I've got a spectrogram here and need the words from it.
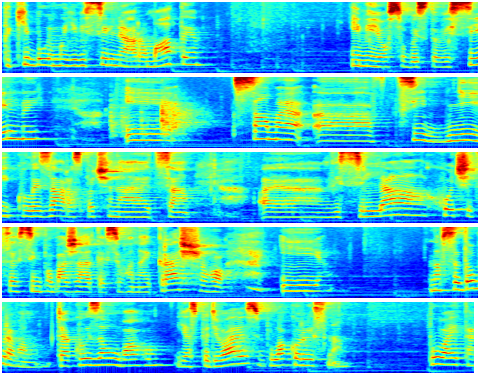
такі були мої весільні аромати і мій особисто весільний. І саме е, в ці дні, коли зараз починаються е, весілля, хочеться всім побажати всього найкращого. І на все добре вам. Дякую за увагу. Я сподіваюся, була корисна. Бувайте!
